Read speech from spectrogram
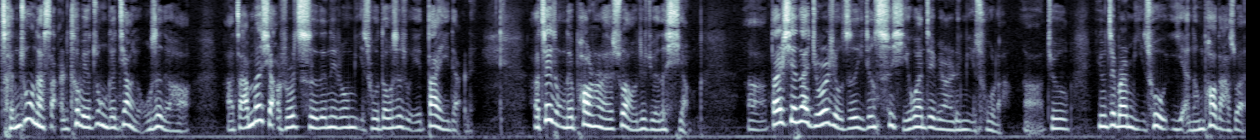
陈醋呢色儿特别重，跟酱油似的哈。啊，咱们小时候吃的那种米醋都是属于淡一点的。啊，这种的泡上来蒜，我就觉得香。啊。但是现在久而久之，已经吃习惯这边的米醋了啊，就用这边米醋也能泡大蒜。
